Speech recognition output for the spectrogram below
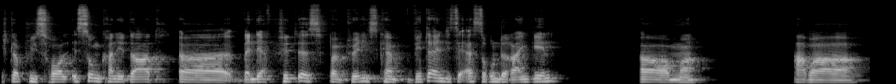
Ich glaube, Please Hall ist so ein Kandidat, äh, wenn der fit ist beim Trainingscamp, wird er in diese erste Runde reingehen. Ähm, aber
